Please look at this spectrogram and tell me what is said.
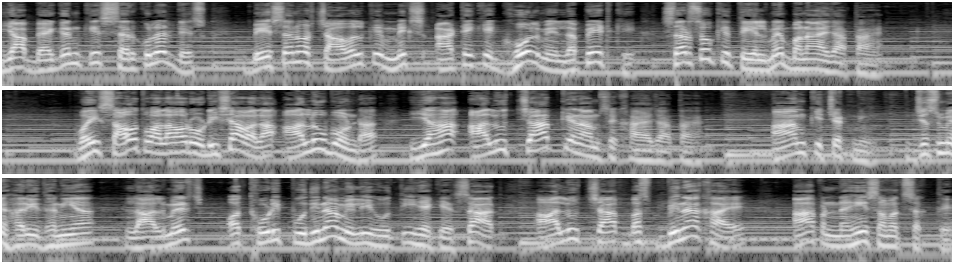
या बैगन के सर्कुलर डिस्क बेसन और चावल के मिक्स आटे के घोल में लपेट के सरसों के तेल में बनाया जाता है। वही साउथ वाला और ओडिशा वाला आलू बोंडा यहाँ आलू चाप के नाम से खाया जाता है। आम की चटनी, जिसमें हरी धनिया, लाल मिर्च और थोड़ी पुदीना मिली होती है के साथ आलू चाप बस बिना खाए आप नहीं समझ सकते।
